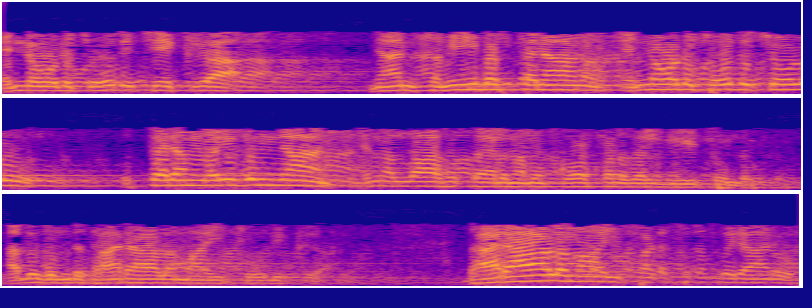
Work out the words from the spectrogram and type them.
എന്നോട് ചോദിച്ചേക്കുക. ഞാൻ സമീപസ്ഥനാണ്. എന്നോട് ചോദിച്ചോളൂ. ഉത്തരം നൽകും ഞാൻ എന്ന് അള്ളാഹുത്താല നമുക്ക് ഓഫർ നൽകിയിട്ടുണ്ട്. അതുകൊണ്ട് ധാരാളമായി ചോദിക്കുക. ധാരാളമായി പടച്ചതമ്പുരാനോട്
